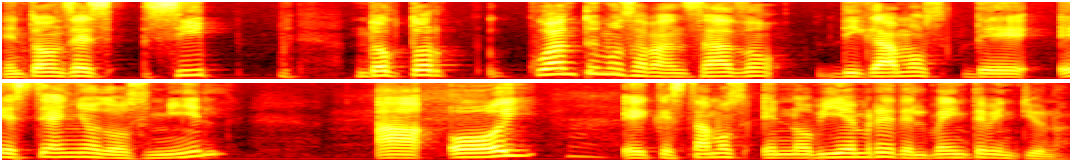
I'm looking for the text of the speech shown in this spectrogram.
Entonces, sí, doctor, ¿cuánto hemos avanzado, digamos, de este año 2000 a hoy, eh, que estamos en noviembre del 2021?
